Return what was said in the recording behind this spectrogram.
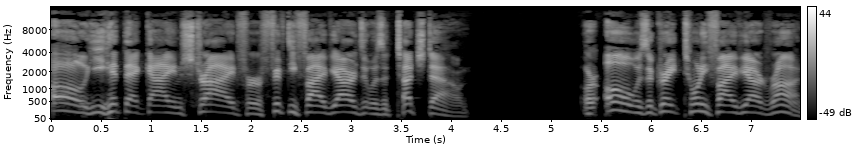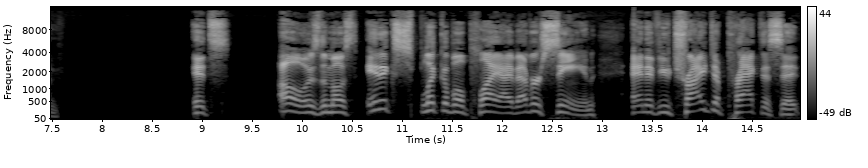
oh, he hit that guy in stride for 55 yards. It was a touchdown. Or, oh, it was a great 25 yard run. It's, oh, it was the most inexplicable play I've ever seen. And if you tried to practice it,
